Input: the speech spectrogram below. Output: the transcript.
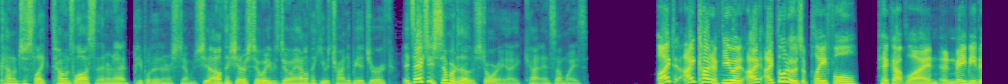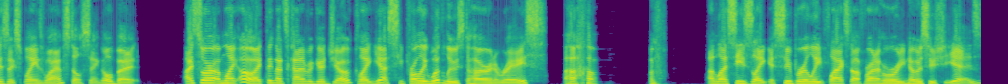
kind of just like tones lost on the internet. People didn't understand. She, I don't think she understood what he was doing. I don't think he was trying to be a jerk. It's actually similar to the other story, I in some ways. I, I kind of view it. I, I thought it was a playful pickup line, and maybe this explains why I'm still single. But I saw it. I'm like, oh, I think that's kind of a good joke. Like, yes, he probably would lose to her in a race, um, unless he's like a super elite Flagstaff runner who already knows who she is.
